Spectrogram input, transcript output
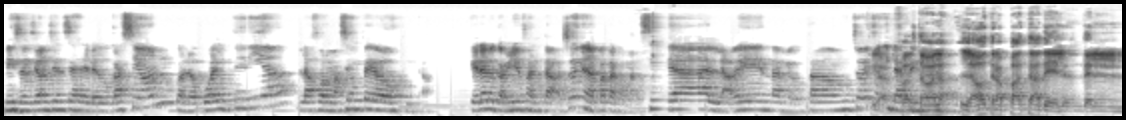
licenciado en Ciencias de la Educación, con lo cual tenía la formación pedagógica, que era lo que a mí me faltaba. Yo tenía la pata comercial, la venta, me gustaba mucho eso. y la faltaba la, otra pata del, del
